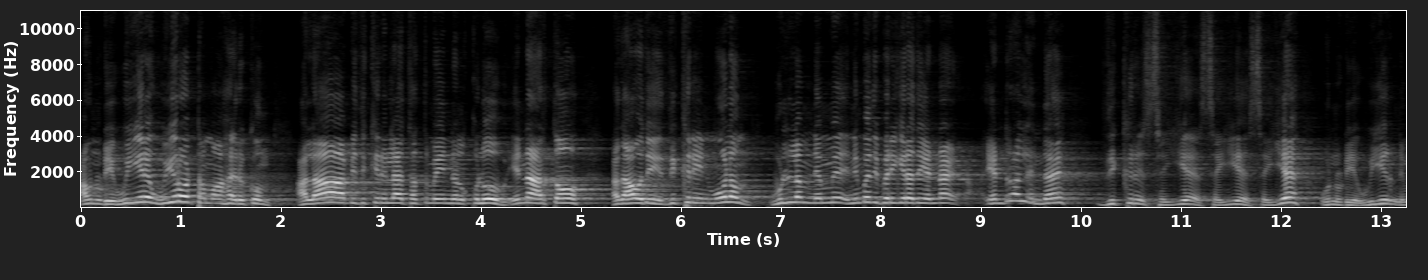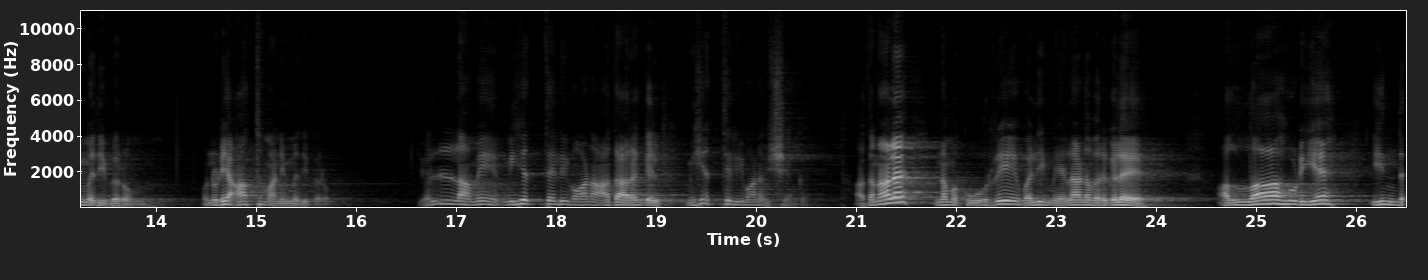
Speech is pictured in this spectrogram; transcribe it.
அவனுடைய உயிரே உயிரோட்டமாக இருக்கும். அலா பிதிக்கிரில்லா தத்துமையினல் குலூப். என்ன அர்த்தம்? அதாவது திக்ரின் மூலம் உள்ளம் நிம்மதி பெறுகிறது என்ன? என்றால் என்ன? திக்ரு செய்ய செய்ய செய்ய உன்னுடைய உயிர் நிம்மதி பெறும். உன்னுடைய ஆத்மா நிம்மதி பெறும். எல்லாமே மிக தெளிவான ஆதாரங்கள் மிக தெளிவான விஷயங்கள். அதனால் நமக்கு ஒரே வழி மேலானவர்களே அல்லாஹுடைய இந்த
